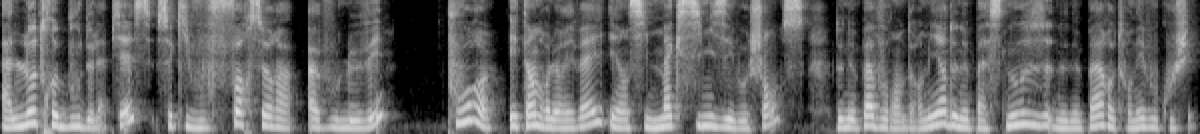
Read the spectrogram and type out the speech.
à l'autre bout de la pièce, ce qui vous forcera à vous lever pour éteindre le réveil et ainsi maximiser vos chances de ne pas vous rendormir, de ne pas snooze, de ne pas retourner vous coucher.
